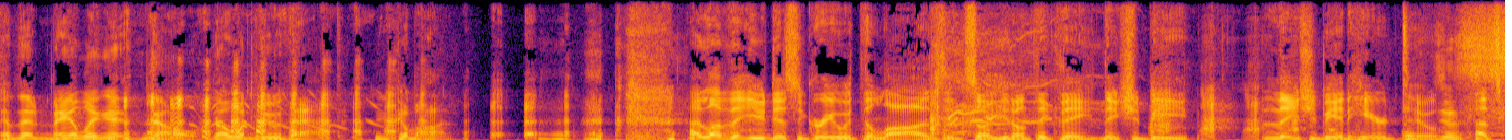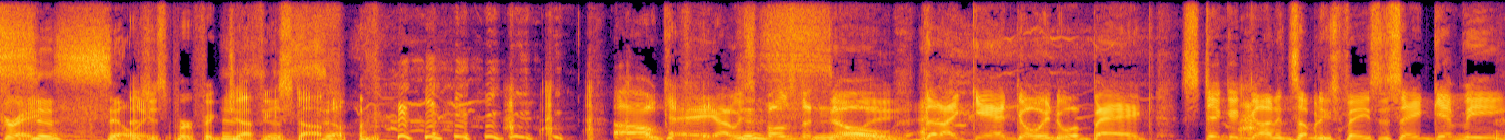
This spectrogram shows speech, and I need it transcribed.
and then mailing it? No, no one knew that. Come on. I love that you disagree with the laws, and so you don't think they, they should be they should be adhered to. That's great. Just silly. That's just perfect Jeffy just stuff. Okay, I was Just supposed to silly. know that I can't go into a bank, stick a gun in somebody's face, and say, "Give me,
